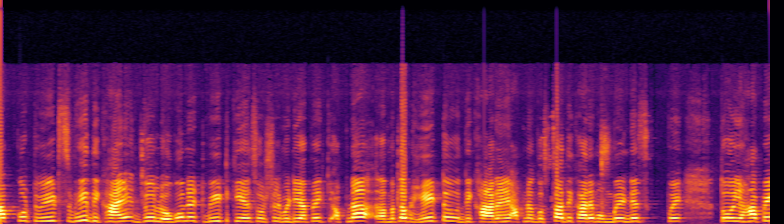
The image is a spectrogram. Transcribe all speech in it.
आपको ट्वीट्स भी दिखाएँ जो लोगों ने ट्वीट किए हैं सोशल मीडिया पे अपना मतलब हेट दिखा रहे हैं अपना गुस्सा दिखा रहे हैं मुंबई इंडियंस पे तो यहाँ पे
